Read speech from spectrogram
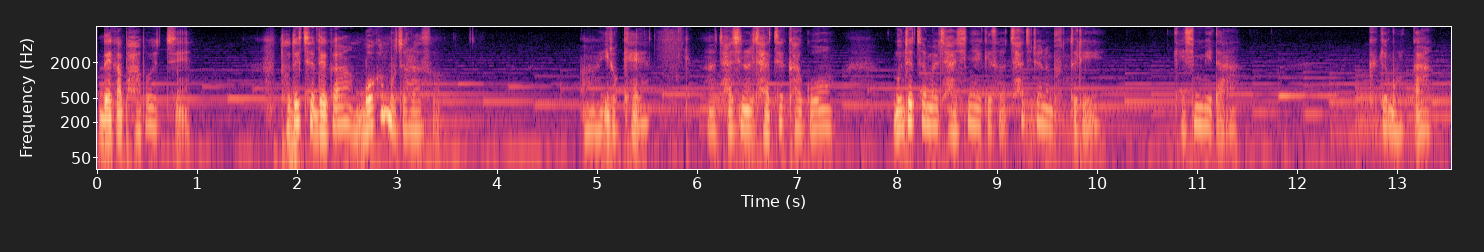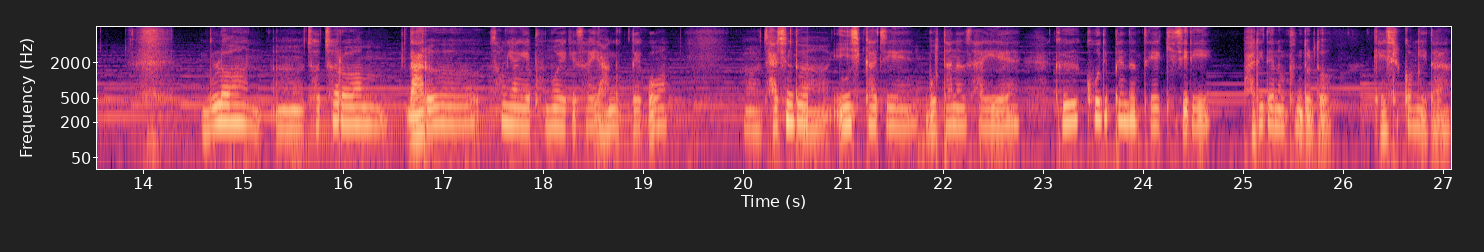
내가 바보였지. 도대체 내가 뭐가 모자라서 어, 이렇게 어, 자신을 자책하고 문제점을 자신에게서 찾으려는 분들이 계십니다. 그게 뭘까? 물론 어, 저처럼 나르 성향의 부모에게서 양육되고 어, 자신도 어, 인식하지 못하는 사이에 그 코디펜던트의 기질이 발휘되는 분들도 계실 겁니다.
